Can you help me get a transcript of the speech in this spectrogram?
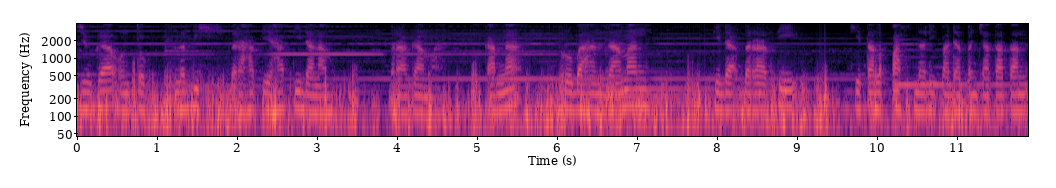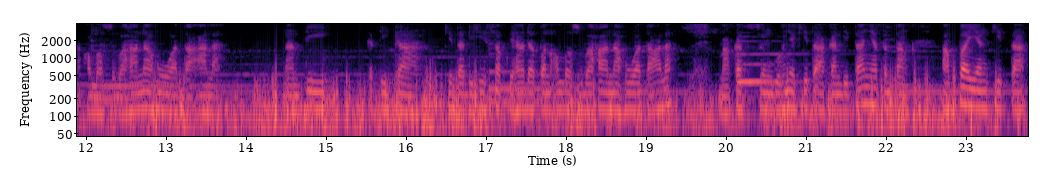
juga untuk lebih berhati-hati dalam beragama karena perubahan zaman tidak berarti kita lepas daripada pencatatan Allah Subhanahu wa taala. Nanti ketika kita dihisap di hadapan Allah Subhanahu wa taala, maka sesungguhnya kita akan ditanya tentang apa yang kita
